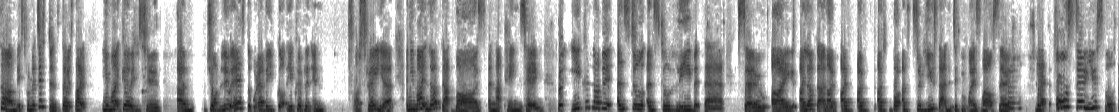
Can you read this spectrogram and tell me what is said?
some it's from a distance so it's like you might go into um, John Lewis or wherever you've got the equivalent in australia and you might love that vase and that painting but you can love it and still and still leave it there. So i i love that and i've i've i've, I've, I've sort of used that in a different way as well. So yeah all so useful. Thank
